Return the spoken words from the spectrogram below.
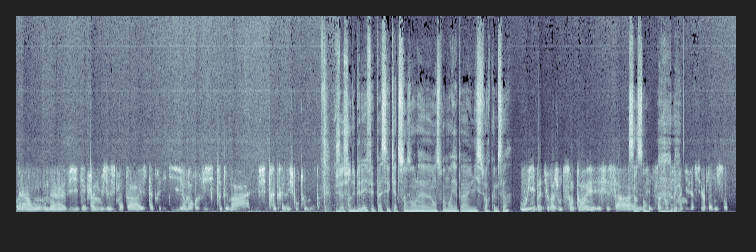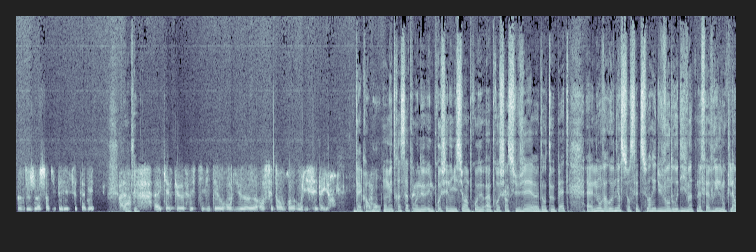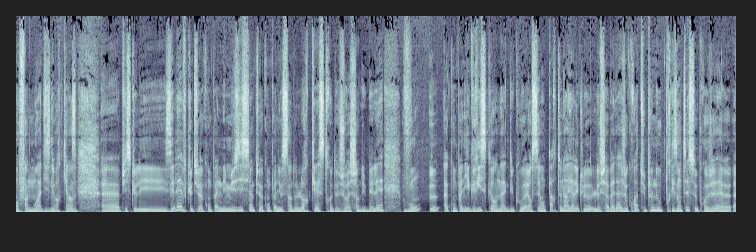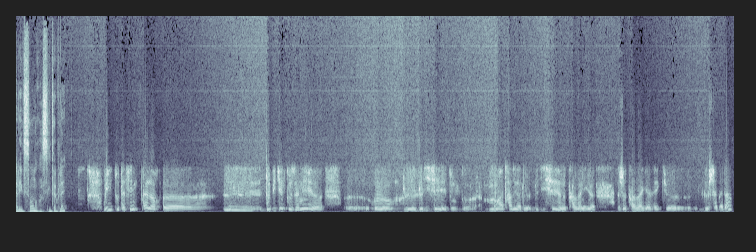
Voilà, on, a visité plein de musées ce matin et cet après-midi, on en revisite demain. C'est très très riche pour tout le monde. Joachim du Bélé, il fait pas ses 400 ans là, en ce moment Il n'y a pas une histoire comme ça? Oui, bah tu rajoutes 100 ans et, c'est ça. 500. Hein. c'est le 500e anniversaire de la naissance de Joachim du Bélé cette année. Voilà. Euh, quelques festivités auront lieu euh, en septembre au lycée d'ailleurs. D'accord. Bon, on mettra ça pour une, prochaine émission, un, prochain sujet euh, dans Topette. Euh, nous, on va revenir sur cette soirée du vendredi 29 avril, donc là en fin de mois à 19h15, euh, puisque les élèves que tu accompagnes, les musiciens que tu accompagnes au sein de l'orchestre de Joachim du Bellay vont eux accompagner Gris Cornac. Du coup, alors c'est en partenariat avec le, le Shabada, je crois. Tu peux nous présenter ce projet, Alexandre, s'il te plaît? Oui, tout à fait. Alors. Depuis quelques années, le, lycée, donc euh, moi à travers le, lycée, euh, travaille, je travaille avec euh, le Shabada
